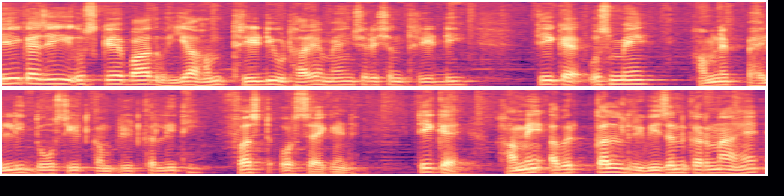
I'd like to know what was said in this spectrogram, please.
ठीक है जी, उसके बाद भैया हम थ्री उठा रहे हैं मैंशरेशन थ्री ठीक है, उसमें हमने पहली दो सीट कंप्लीट कर ली थी, फ़र्स्ट और सेकंड। ठीक है? हमें अब कल रिवीजन करना है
